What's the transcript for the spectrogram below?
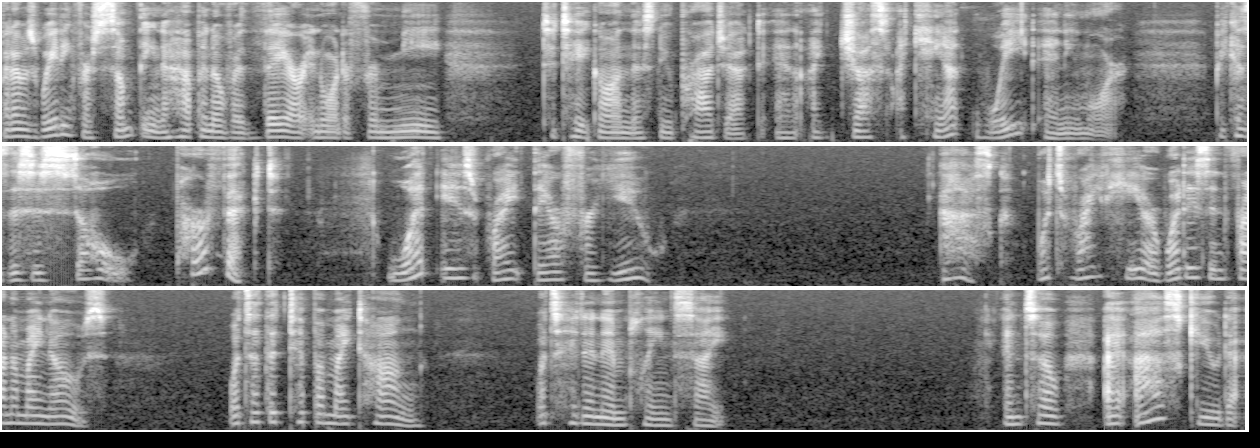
But I was waiting for something to happen over there in order for me to take on this new project, and I just I can't wait anymore because this is so perfect. What is right there for you? Ask, what's right here? What is in front of my nose? What's at the tip of my tongue? What's hidden in plain sight? And so I ask you to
